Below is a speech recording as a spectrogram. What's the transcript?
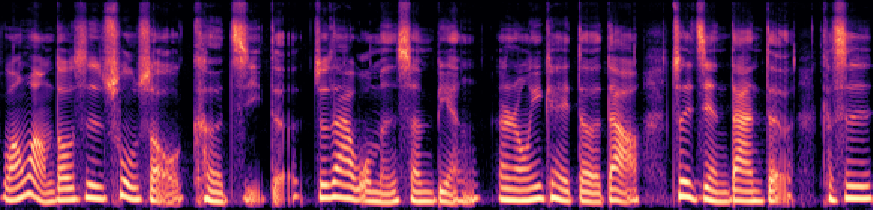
往往都是触手可及的，就在我们身边，很容易可以得到最简单的，可是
